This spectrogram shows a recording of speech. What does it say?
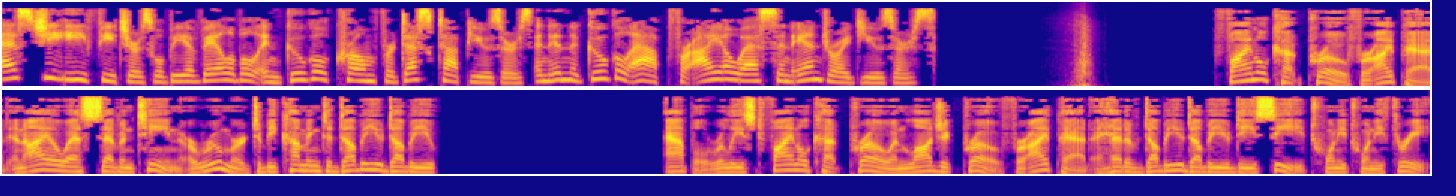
SGE features will be available in Google Chrome for desktop users and in the Google app for iOS and Android users. Final Cut Pro for iPad and iOS 17 are rumored to be coming to WW. Apple released Final Cut Pro and Logic Pro for iPad ahead of WWDC 2023.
